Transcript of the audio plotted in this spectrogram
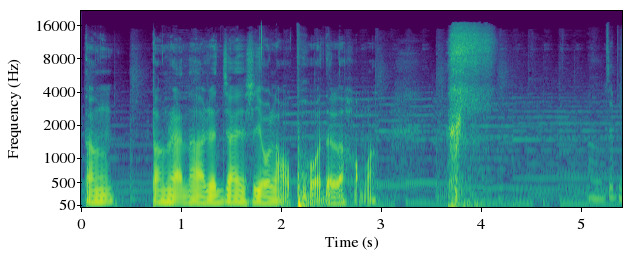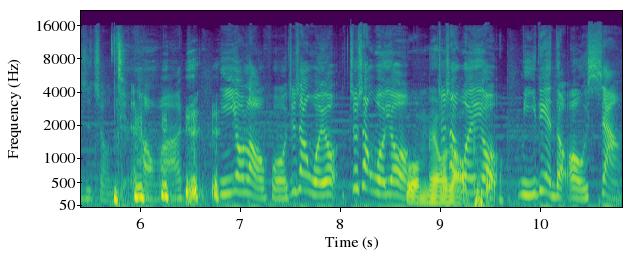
当当然啦，人家也是有老婆的了，好吗？这不是重点好吗？你有老婆，就像我有，就像我有，我没有，就像我也有迷恋的偶像。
